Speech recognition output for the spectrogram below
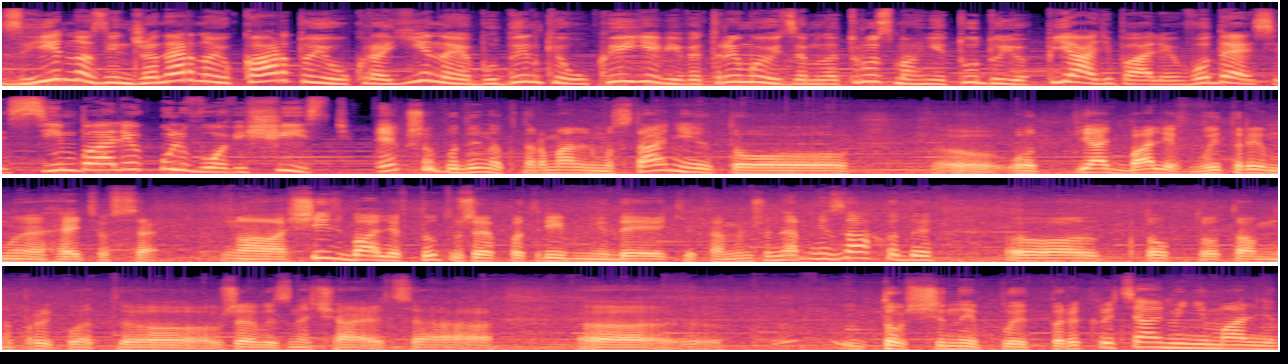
Згідно з інженерною картою України, будинки у Києві витримують землетрус магнітудою 5 балів, в Одесі 7 балів, у Львові 6. Якщо будинок в нормальному стані, то е, от 5 балів витримує геть усе. А 6 балів тут вже потрібні деякі там інженерні заходи, е, тобто там, наприклад, е, вже визначаються е, товщини плит перекриття мінімальні.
